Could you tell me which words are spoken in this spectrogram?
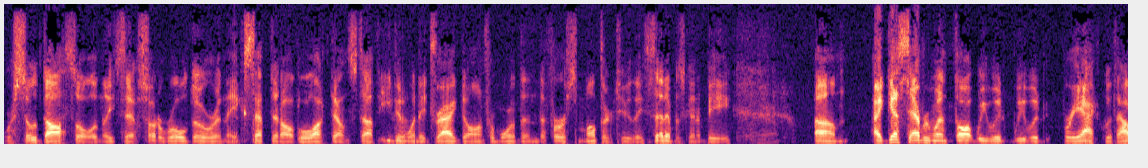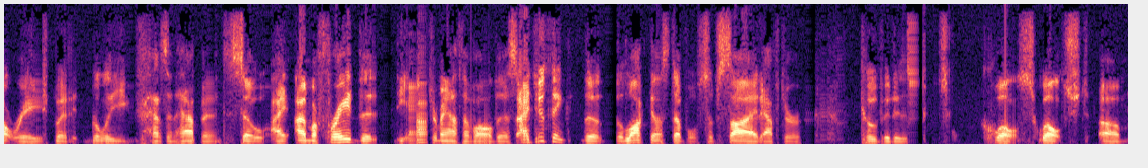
were so docile and they sort of rolled over and they accepted all the lockdown stuff, even when it dragged on for more than the first month or two they said it was going to be. Yeah. Um, I guess everyone thought we would we would react with outrage, but it really hasn't happened. So I, I'm afraid that the aftermath of all this, I do think the the lockdown stuff will subside after COVID is quel- squelched um,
